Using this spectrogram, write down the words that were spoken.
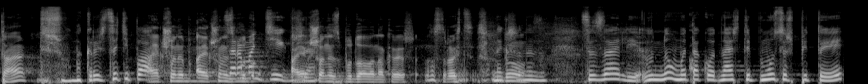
Так. Ти що, на криш? Це типа. А якщо не, а якщо не, Це збуд... романтик а вже. якщо не збудована криша настройте. Якщо Ну. не це взагалі. Ну, ми так, от, знаєш, ти мусиш піти.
